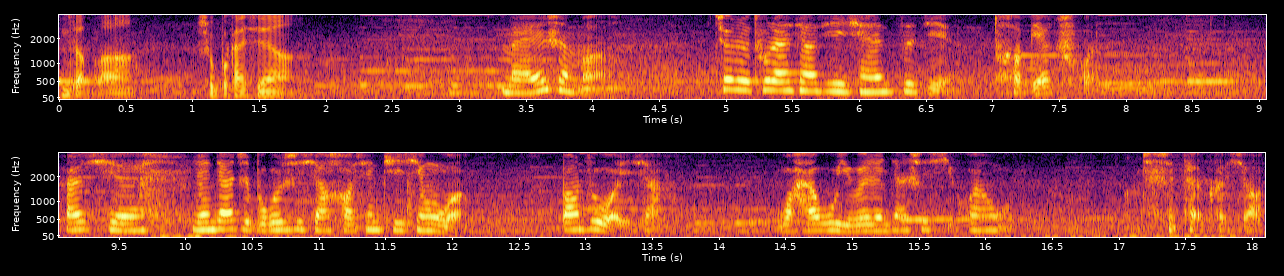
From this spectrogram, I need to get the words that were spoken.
你怎么了？是不是不开心啊？没什么，就是突然想起以前自己特别蠢，而且人家只不过是想好心提醒我，帮助我一下，我还误以为人家是喜欢我，真是太可笑了。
